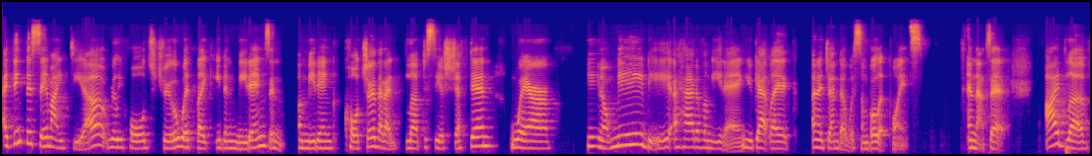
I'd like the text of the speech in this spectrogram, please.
I think the same idea really holds true with like even meetings and a meeting culture that I'd love to see a shift in where, you know, maybe ahead of a meeting, you get like an agenda with some bullet points and that's it. I'd love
